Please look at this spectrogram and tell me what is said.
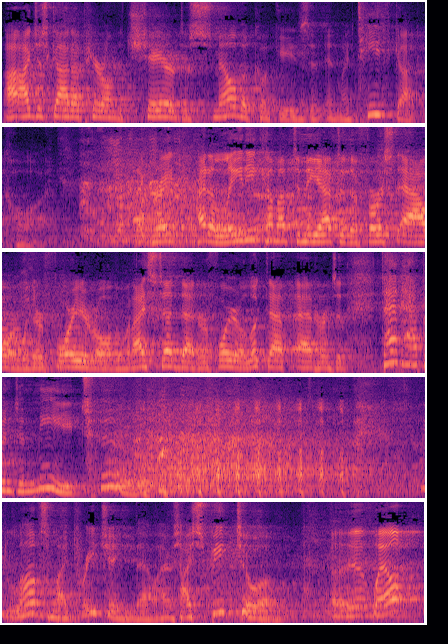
I, I just got up here on the chair to smell the cookies and, and my teeth got caught. Isn't great? I had a lady come up to me after the first hour with her four year old, and when I said that, her four year old looked at, at her and said, That happened to me too. loves my preaching now. I, I speak to him. Uh, well,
